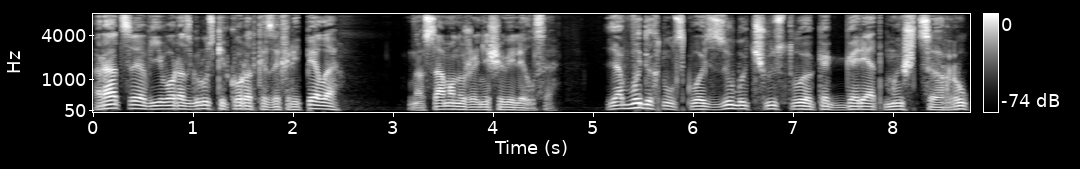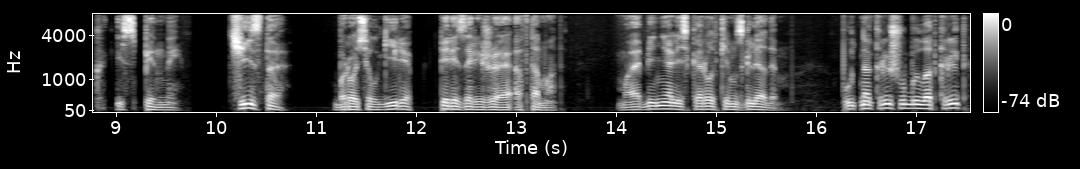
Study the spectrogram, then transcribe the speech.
Рация в его разгрузке коротко захрипела, но сам он уже не шевелился. Я выдохнул сквозь зубы, чувствуя, как горят мышцы рук и спины. «Чисто!» — бросил Гиря, перезаряжая автомат. Мы обменялись коротким взглядом. Путь на крышу был открыт.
